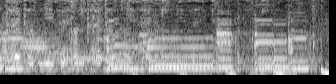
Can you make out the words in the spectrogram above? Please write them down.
Untitled Music. Untitled Music. Music.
